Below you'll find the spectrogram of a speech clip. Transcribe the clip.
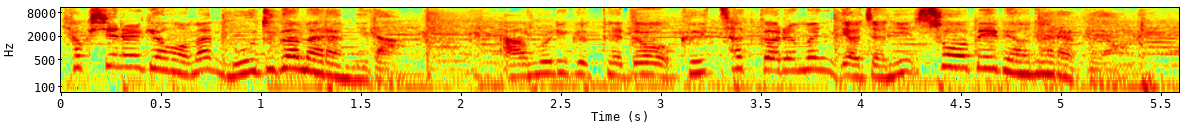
혁신을 경험한 모두가 말합니다. 아무리 급해도 그 첫걸음은 여전히 수업의 변화라고요.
